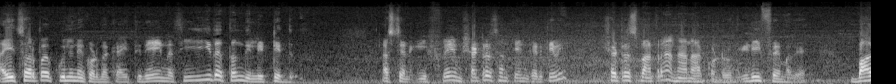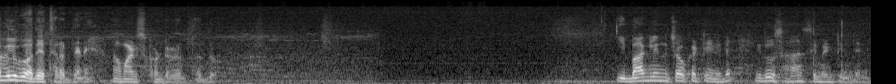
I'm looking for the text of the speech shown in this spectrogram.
ಐದು ಸಾವಿರ ರೂಪಾಯಿ ಕೂಲಿನೇ ಕೊಡಬೇಕಾಯ್ತು. ಇದೇನು ಸೀದಾ ತಂದು ಇಲ್ಲಿಟ್ಟಿದ್ದು ಅಷ್ಟೇ ಈ ಫ್ರೇಮ್ ಶಟ್ರಸ್ ಅಂತ ಏನು ಕರಿತೀವಿ? ಶಟ್ರಸ್ ಮಾತ್ರ ನಾನು ಹಾಕ್ಕೊಂಡಿರೋದು ಇಡೀ ಫ್ರೇಮ್ ಅದೇ. ಬಾಗಿಲಿಗೂ ಅದೇ ಥರದ್ದೇನೆ ನಾವು ಮಾಡಿಸ್ಕೊಂಡಿರೋಂಥದ್ದು. ಈ ಬಾಗಿಲಿನ ಚೌಕಟ್ಟು ಏನಿದೆ ಇದು ಸಹ ಸಿಮೆಂಟಿಂದೇನೆ.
